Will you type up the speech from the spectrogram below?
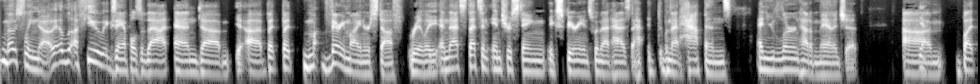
mostly no. A few examples of that, and um, uh, but but m- very minor stuff, really. And that's that's an interesting experience when that has to ha- when that happens, and you learn how to manage it. Um, but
